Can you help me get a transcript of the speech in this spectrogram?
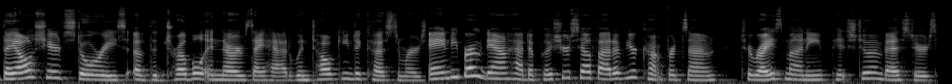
They all shared stories of the trouble and nerves they had when talking to customers. Andy broke down how to push yourself out of your comfort zone to raise money, pitch to investors,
